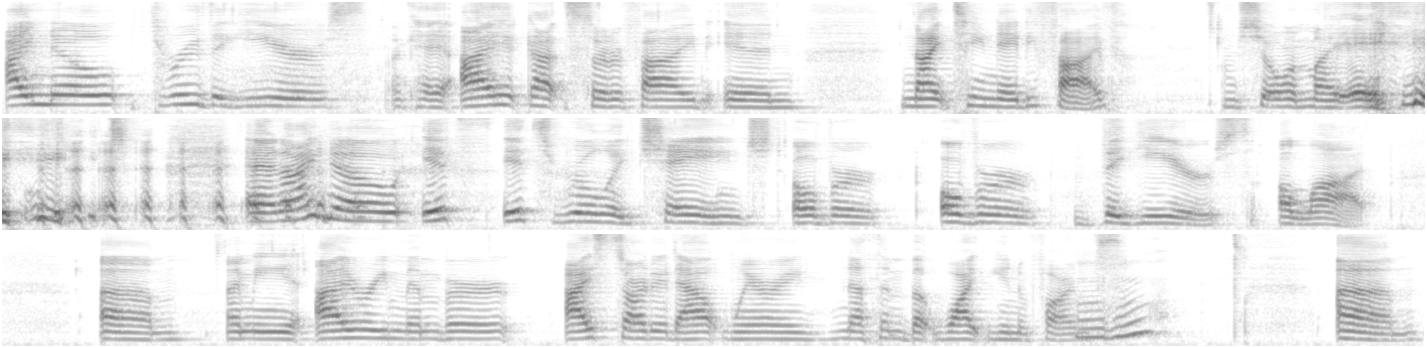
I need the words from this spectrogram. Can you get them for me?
I know through the years. Okay, I got certified in 1985. I'm showing my age, and I know it's it's really changed over over the years a lot. Um, I mean, I remember I started out wearing nothing but white uniforms. Um,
